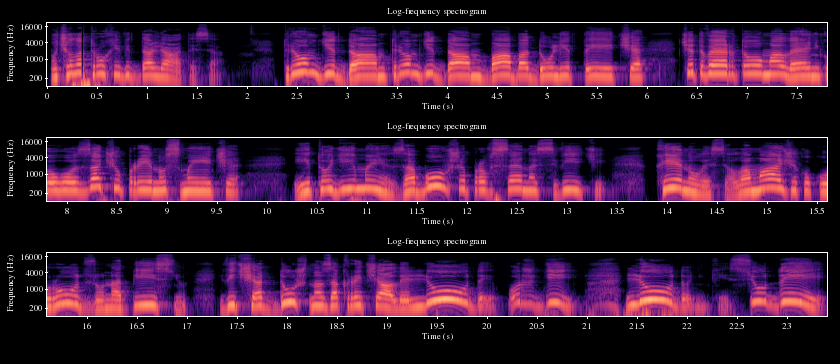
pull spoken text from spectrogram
почала трохи віддалятися. Трьом дідам, трьом дідам баба дулі тиче, четвертого маленького за чуприну смиче. І тоді ми, забувши про все на світі, кинулися, ламаючи кукурудзу на пісню, відчайдушно закричали Люди, пождіть, людоньки, сюди.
